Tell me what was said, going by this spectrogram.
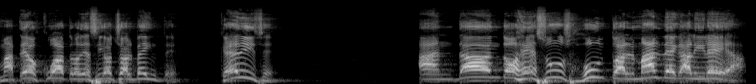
Mateo 4, 18 al 20. ¿Qué dice? Andando Jesús junto al mar de Galilea,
